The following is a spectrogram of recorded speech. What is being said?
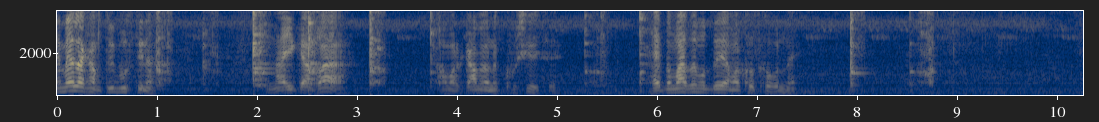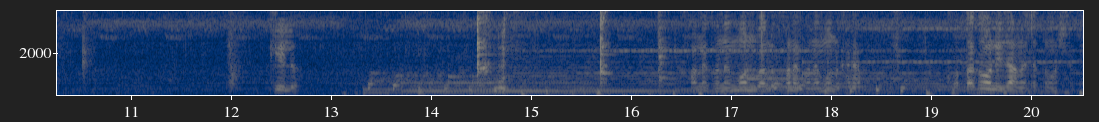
এ মেলা কাম তুই বুঝতি না। নায়িকা পা আমার কামে অনেক খুশি হয়েছে হ্যাঁ তো মাঝে মধ্যে আমার খোঁজ খবর নেয়। কি হলো ক্ষণে ক্ষণে মন ভালো ক্ষণে ক্ষণে মন খারাপ। কথা কখনই ঝামেলা তোমার সাথে।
